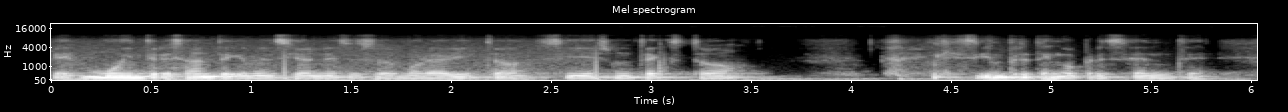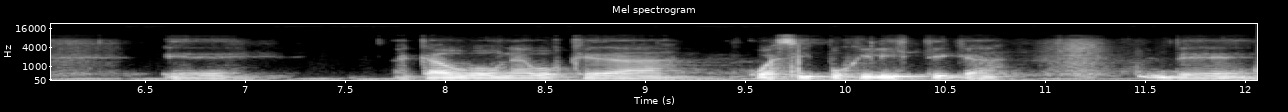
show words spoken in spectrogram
Es muy interesante que menciones eso de Moravito. Sí, es un texto que siempre tengo presente. Eh, acá hubo una búsqueda cuasi pugilística de,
